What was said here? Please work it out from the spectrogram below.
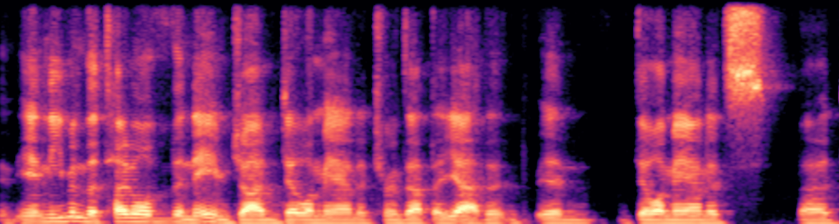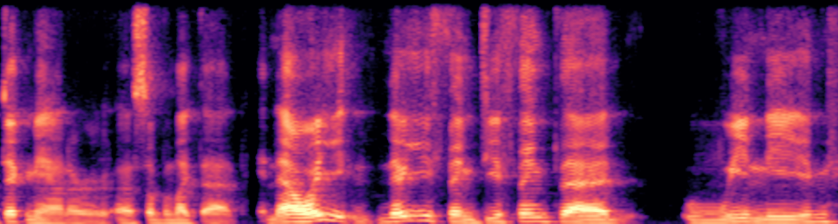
and even the title of the name, John Dillermand, it turns out that yeah, the, in Dillermand it's uh, Dickman or uh, something like that. Now, what do you now you think? Do you think that we need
